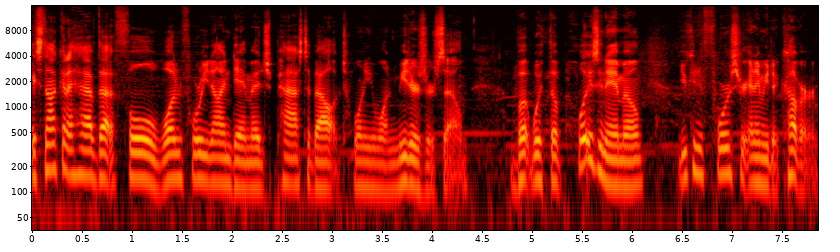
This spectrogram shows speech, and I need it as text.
It's not going to have that full 149 damage past about 21 meters or so, but with the poison ammo, you can force your enemy to cover,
